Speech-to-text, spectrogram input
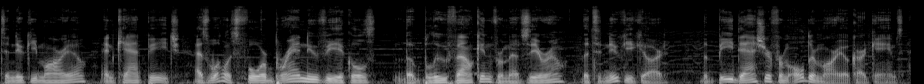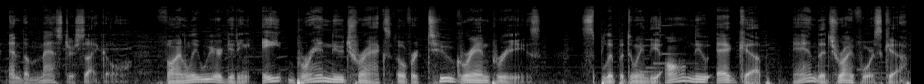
Tanooki Mario, and Cat Peach, as well as four brand new vehicles, the Blue Falcon from F-Zero, the Tanooki Kart, the B Dasher from older Mario Kart games, and the Master Cycle. Finally, we are getting eight brand new tracks over two Grand Prix, split between the all-new Egg Cup and the Triforce Cup.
